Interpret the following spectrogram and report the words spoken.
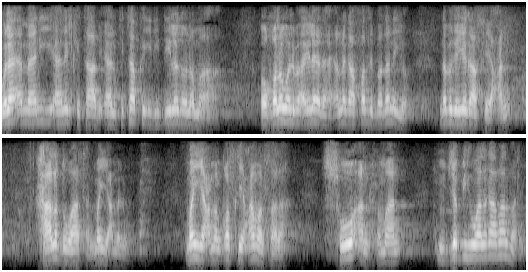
Walaa amaaniyi ahlilkitaabi ahlukitaabka yidhi diiladoona ma aha. Oo qolo waliba ay leedahay annagaa fadli badan iyo nabiga iyagaa fiican. Xaaladdu waatan man yacmal man yacmal qofkii camal fala suu-an xumaan yuja waa laga abaalmarin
